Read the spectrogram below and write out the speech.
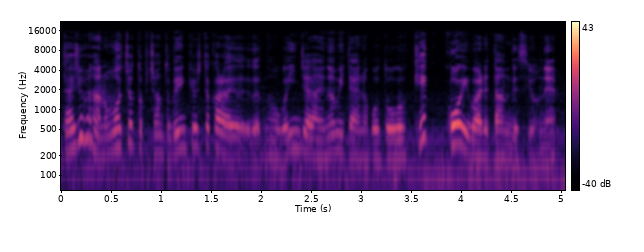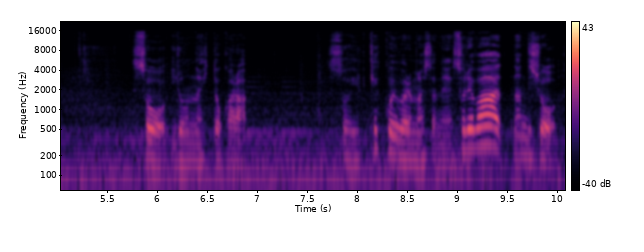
大丈夫なの？もうちょっとちゃんと勉強してからの方がいいんじゃないの？みたいなことを結構言われたんですよね。そういろんな人から。そう結構言われましたね。それは何でしょう。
